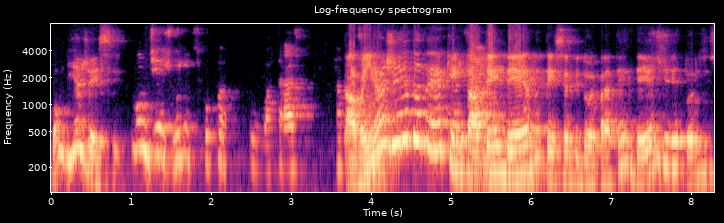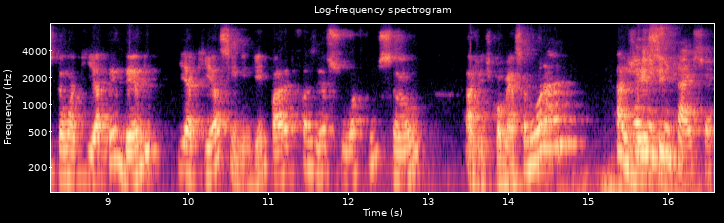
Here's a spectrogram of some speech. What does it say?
Bom dia, Geice. Bom dia, Júlio. Desculpa o atraso. Estava em agenda, né? Quem está é. atendendo, tem servidor para atender, os diretores estão aqui atendendo, e aqui é assim, ninguém para de fazer a sua função a gente começa no horário, a gente, a gente se encaixa.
